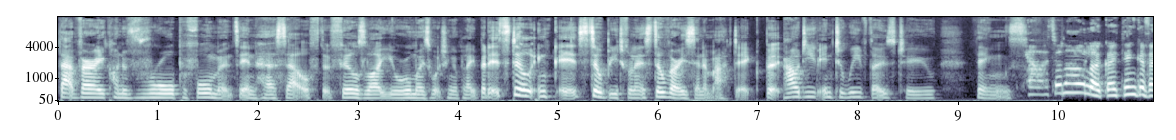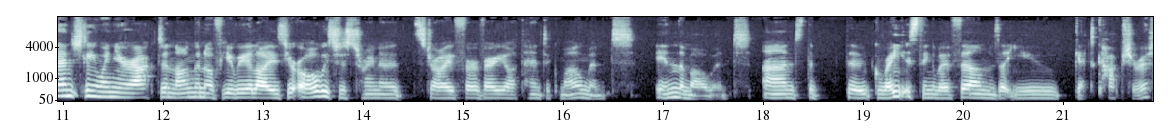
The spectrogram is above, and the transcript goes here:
that very kind of raw performance in herself that feels like you're almost watching a play, but it's still it's still beautiful and it's still very cinematic. But how do you interweave those two things? Yeah, I don't know. Like, I think eventually when you're acting long enough, you realize you're always just trying to strive for a very authentic moment in the moment. And the the greatest thing about film is that you get to capture it.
